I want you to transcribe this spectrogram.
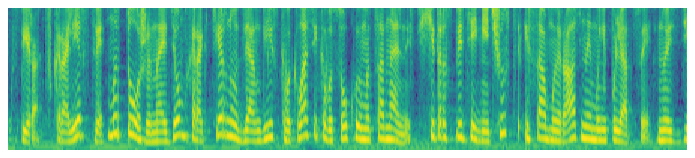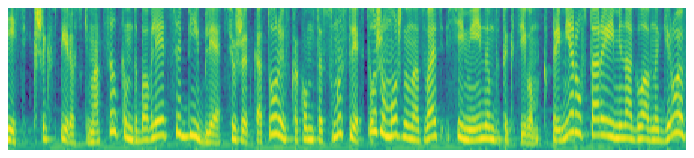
Шекспира. В «Королевстве» мы тоже найдем характерную для английского классика высокую эмоциональность, хитросплетение чувств и самые разные манипуляции. Но здесь к шекспировским отсылкам добавляется Библия, сюжет которой в каком-то смысле тоже можно назвать семейным детективом. К примеру, вторые имена главных героев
